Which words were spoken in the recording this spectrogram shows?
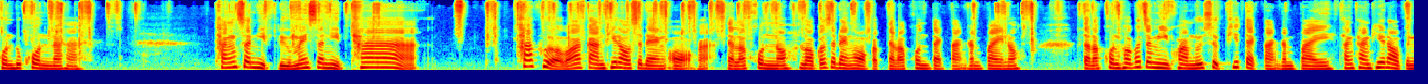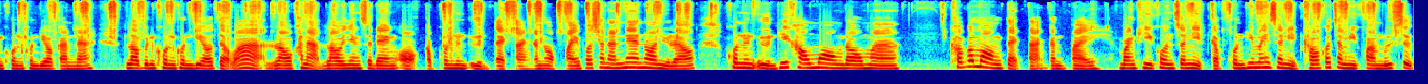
คนทุกคนนะคะทั้งสนิทหรือไม่สนิทถ้า ถ้าเผื่อว่าการที่เราแสดงออกอะแต่ละคนเนาะเราก็แสดงออกกับแต่ละคนแตกต่างกันไปเนาะแต่ละคนเขาก็จะมีความรู้สึกที่แตกต่างกันไป ทั้งๆทที่เราเป็นคนคนเดียวกันนะ เราเป็นคนคนเดียวแต่ว่าเราขนาดเรายังแสดงออกกับคนอื่น ๆ แตกต่างกันออกไป เพราะฉะนั้นแน่นอนอยู่แล้ว คนอื่นๆที่เขามองเรามา เขาก็มองแตกต่างกันไป บางทีคนสนิทกับคนที่ไม่สนิทเขาก็จะมีความรู้สึก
